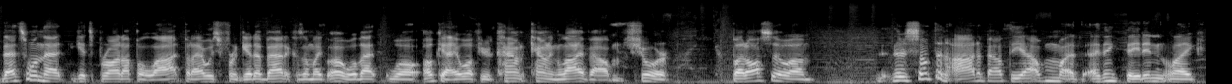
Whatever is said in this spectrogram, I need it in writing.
that's one that gets brought up a lot, but I always forget about it because I'm like, oh, well, that, well, okay, well, if you're count, counting live albums, sure. But also, um, there's something odd about the album. I, I think they didn't, like,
